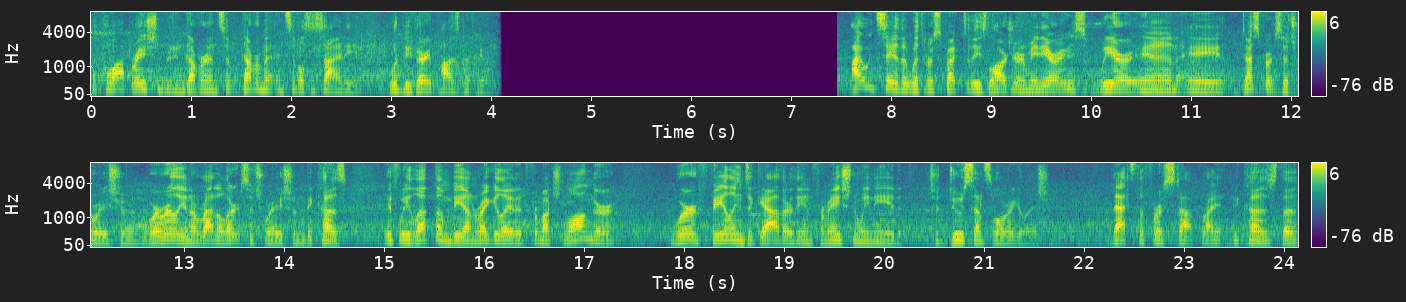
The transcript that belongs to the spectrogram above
a cooperation between government and civil society would be very positive here. I would say that with respect to these large intermediaries, we are in a desperate situation. We're really in a red alert situation because if we let them be unregulated for much longer, we're failing to gather the information we need to do sensible regulation. That's the first step, right? Because the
